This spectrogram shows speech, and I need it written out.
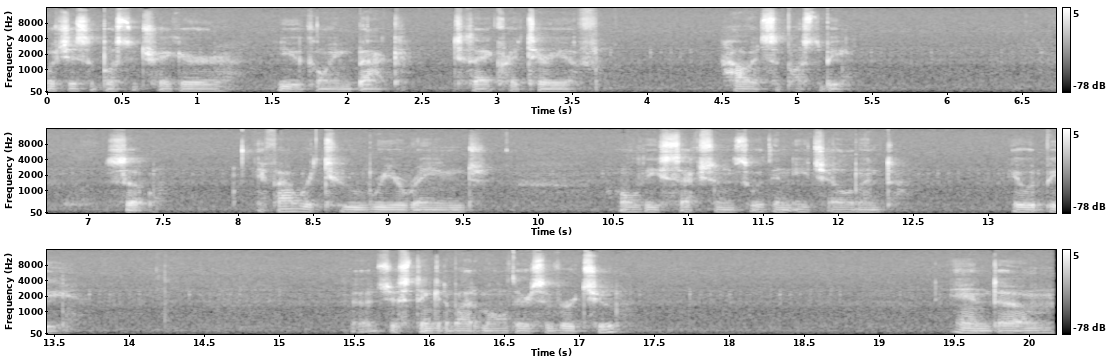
which is supposed to trigger you going back to that criteria of how it's supposed to be. So, if I were to rearrange all these sections within each element, it would be uh, just thinking about them all. There's a virtue, and um,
